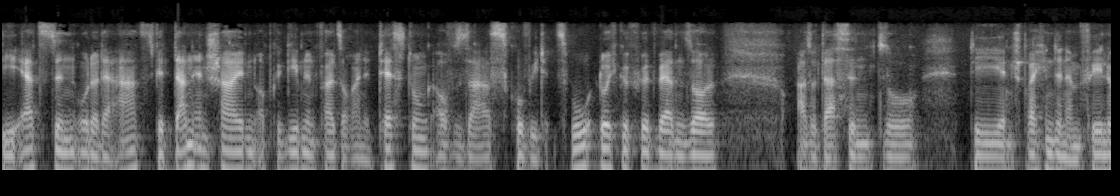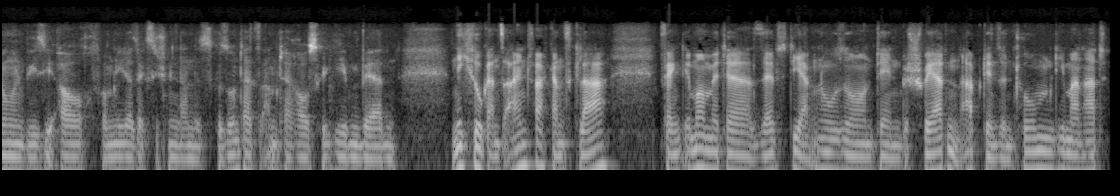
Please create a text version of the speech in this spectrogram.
Die Ärztin oder der Arzt wird dann entscheiden, ob gegebenenfalls auch eine Testung auf SARS-CoV-2 durchgeführt werden soll also das sind so die entsprechenden Empfehlungen, wie sie auch vom Niedersächsischen Landesgesundheitsamt herausgegeben werden. Nicht so ganz einfach, ganz klar. Fängt immer mit der Selbstdiagnose und den Beschwerden ab, den Symptomen, die man hat.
